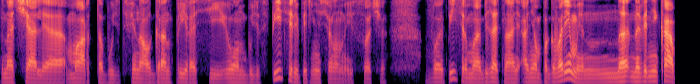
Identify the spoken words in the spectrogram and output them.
В начале марта будет финал Гран-при России, и он будет в Питере, перенесен он из Сочи в Питер. Мы обязательно о, о нем поговорим, и на, наверняка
